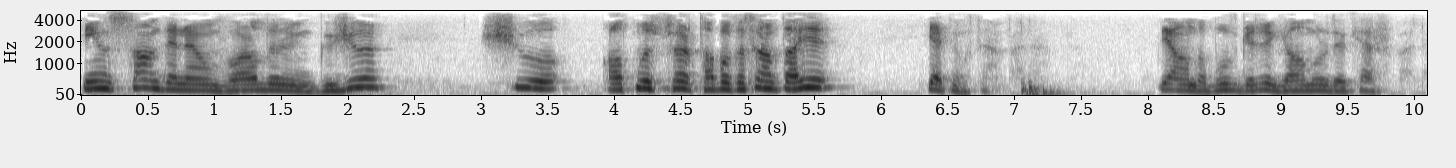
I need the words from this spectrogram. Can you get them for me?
insan denen varlığın gücü şu atmosfer tabakasına dahi yetmiyor muhtemelen. Bir anda buz gelir, yağmur döker böyle.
